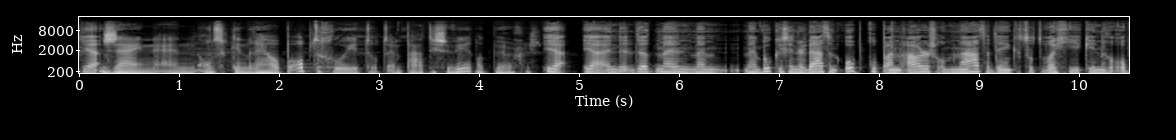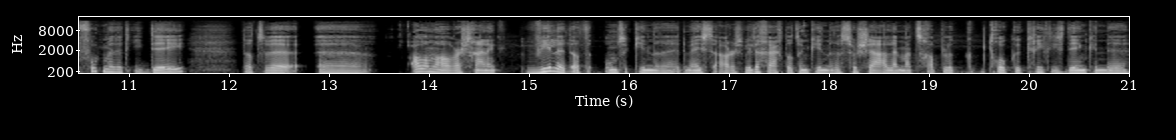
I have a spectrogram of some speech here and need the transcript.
ja. zijn en onze kinderen helpen op te groeien tot empathische wereldburgers. Ja, ja en dat, mijn, mijn, mijn boek is inderdaad een oproep aan ouders om na te denken tot wat je je kinderen opvoedt. Met het idee dat we eh, allemaal waarschijnlijk willen dat onze kinderen, de meeste ouders willen graag dat hun kinderen sociale en maatschappelijk betrokken, kritisch denkende,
